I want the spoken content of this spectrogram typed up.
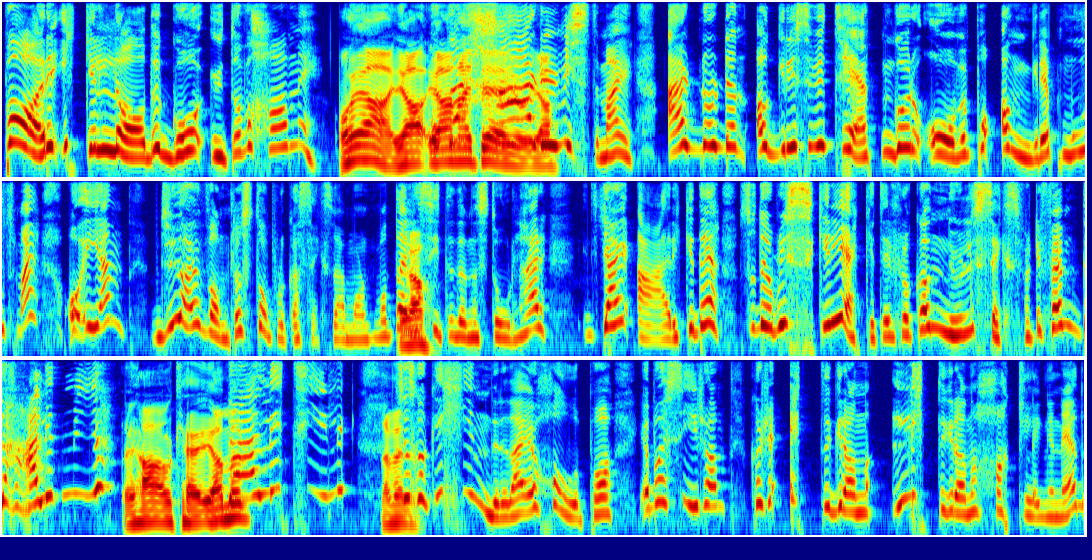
Bare ikke la det gå utover Hani. Å ja, ja, ja, og nei, det det er er jo her ja. du mister meg. Er når den aggressiviteten går over på angrep mot meg. Og igjen, du er jo vant til å stå opp klokka seks hver morgen. på en måte Ja. Eller sitte i denne stolen her Jeg er ikke det. Så det å bli skreket til klokka 06.45, det er litt mye. Ja, ok. Ja, men, Det er litt tidlig. Nei, men- Så jeg skal ikke hindre deg i å holde på. Jeg bare sier sånn, Kanskje ett grann, litt grann hakk lenger ned,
